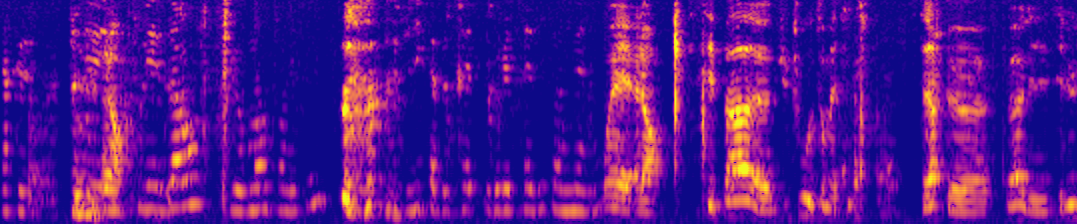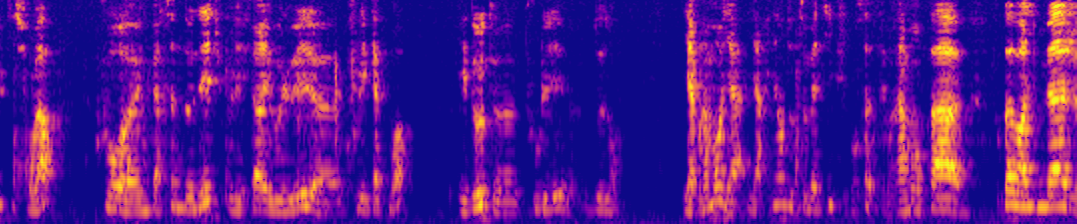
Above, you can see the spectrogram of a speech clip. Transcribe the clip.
C'est-à-dire que tous les, Alors. tous les ans, tu augmentes ton équipe Parce que tu dis que ça peut très, évoluer très vite en une année. Ouais, alors, c'est pas euh, du tout automatique. C'est-à-dire que vois, les cellules qui sont là, pour euh, une personne donnée, tu peux les faire évoluer euh, tous les 4 mois et d'autres tous les 2 ans. Il y a vraiment, il y a, il y a rien d'automatique. C'est pour ça, c'est vraiment pas, faut pas avoir l'image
